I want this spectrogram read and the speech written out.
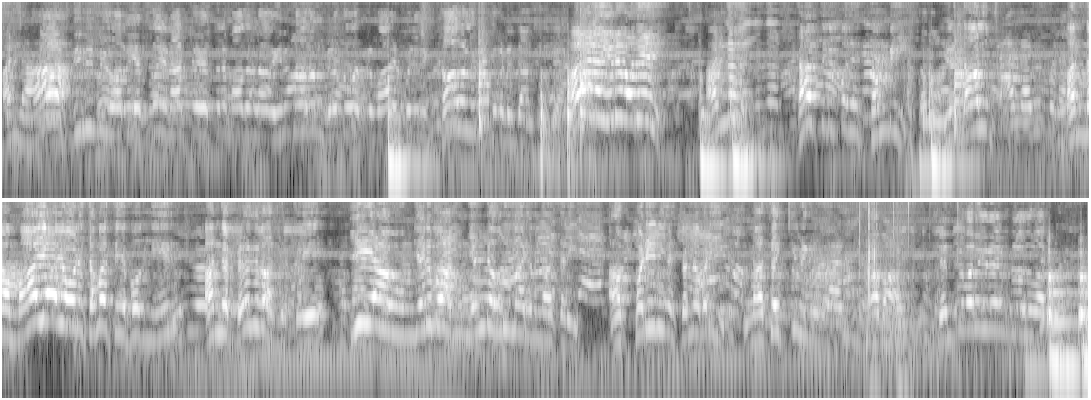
அண்ணா! நான் திரும்பி வர எத்தனை நாட்கள் எத்தனை மாதங்களாக இருந்தாலும் விருதுவற்கு வாய்ப்படி காவல் இருக்க வேண்டும் இருபது! அண்ணன் காத்திருப்பது தம்பி. இருந்தாலும் அந்த மாயாயோடு சமர் செய்ய போகிறீர். அந்த பிரதிவாசத்திலே ஈயாவும் எருமாகவும் எந்த உருமாறி வந்தாலும் சரி அப்படி நீங்கள் சொன்னபடி நசக்கி விடுகிறீர்கள். சென்று வருகிறேன்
